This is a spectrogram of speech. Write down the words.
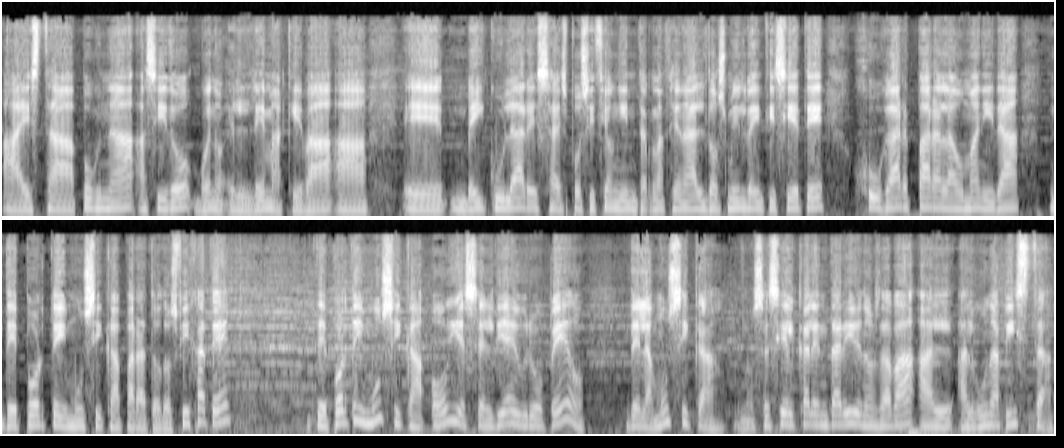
a esta pugna ha sido, bueno, el lema que va a eh, vehicular esa exposición internacional 2027, jugar para la humanidad, deporte y música para todos. Fíjate, deporte y música, hoy es el Día Europeo de la Música. No sé si el calendario nos daba al- alguna pista.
